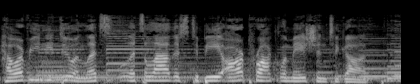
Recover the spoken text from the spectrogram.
however you need to do, and let's, let's allow this to be our proclamation to God.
